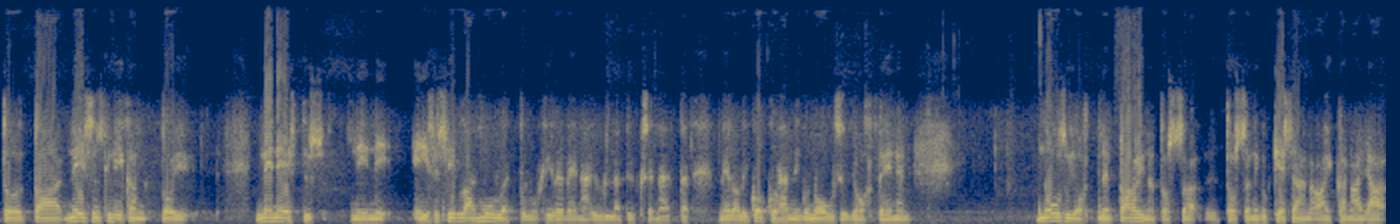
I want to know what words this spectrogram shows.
tuota, Nations Leaguean toi menestys, niin, niin ei se sillä mulle tullut hirveänä yllätyksenä, että meillä oli koko ajan niin nousujohteinen nousujohtainen tarina tuossa niin kesän aikana ja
